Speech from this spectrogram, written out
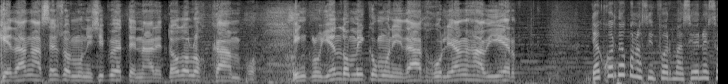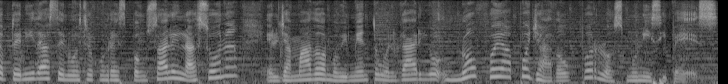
que dan acceso al municipio de Tenares, todos los campos, incluyendo mi comunidad, Julián Javier, de acuerdo con las informaciones obtenidas de nuestro corresponsal en la zona, el llamado al movimiento huelgario no fue apoyado por los municipios.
